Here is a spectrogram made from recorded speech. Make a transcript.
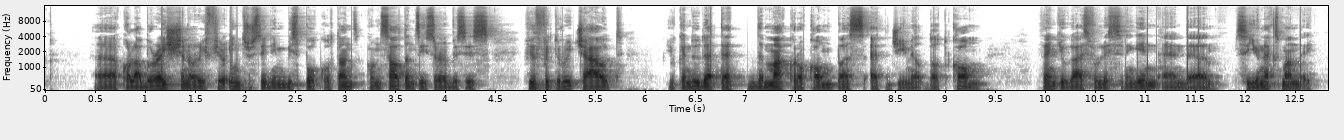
uh, collaboration, or if you're interested in bespoke consultancy services, feel free to reach out. You can do that at themacrocompass at gmail.com. Thank you guys for listening in and uh, see you next Monday.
